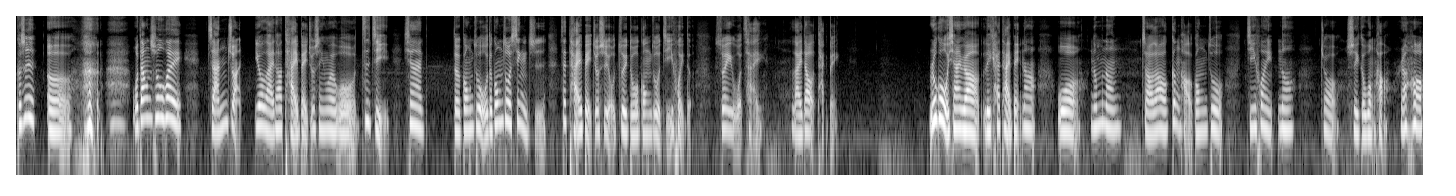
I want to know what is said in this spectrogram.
可是，呃。我当初会辗转又来到台北，就是因为我自己现在的工作，我的工作性质在台北就是有最多工作机会的，所以我才来到台北。如果我现在又要离开台北，那我能不能找到更好的工作机会呢？就是一个问号。然后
